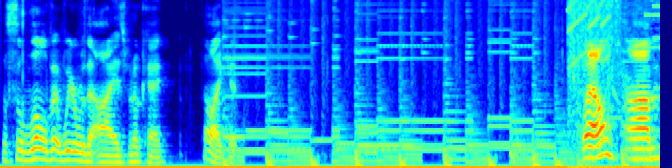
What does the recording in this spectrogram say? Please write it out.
Looks a little bit weird with the eyes, but okay. I like it. Well, um,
